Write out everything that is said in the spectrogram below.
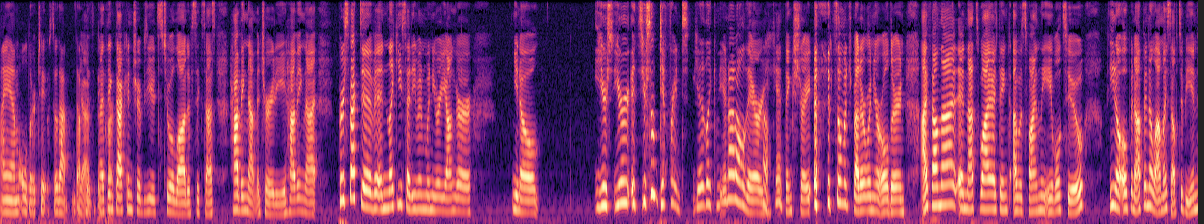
I am older too, so that that Yeah. plays a big part. I part. think that contributes to a lot of success. Having that maturity, having that perspective. And like you said, even when you were younger, you know, you're you're it's you're so different. You're like you're not all there. Oh. You can't think straight. it's so much better when you're older and I found that and that's why I think I was finally able to, you know, open up and allow myself to be in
